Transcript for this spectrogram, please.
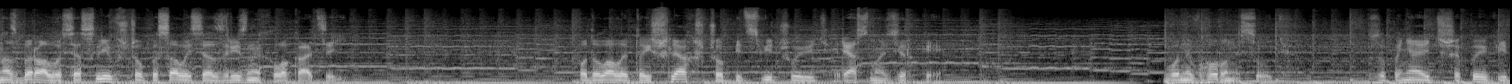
назбиралося слів, що писалися з різних локацій. Подолали той шлях, що підсвічують рясно зірки. Вони вгору несуть, зупиняють шипи від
